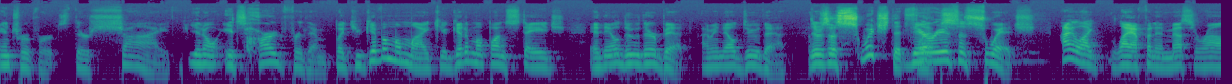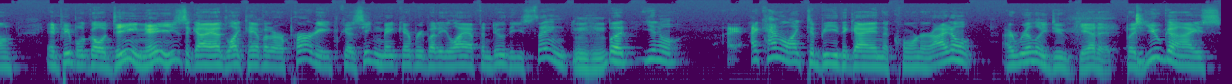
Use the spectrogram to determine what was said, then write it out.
introverts. They're shy. You know, it's hard for them. But you give them a mic, you get them up on stage, and they'll do their bit. I mean, they'll do that. There's a switch that There flips. is a switch. I like laughing and mess around, and people go, Dean, he's the guy I'd like to have at our party because he can make everybody laugh and do these things. Mm-hmm. But, you know, I, I kind of like to be the guy in the corner. I don't, I really do get it. But you guys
